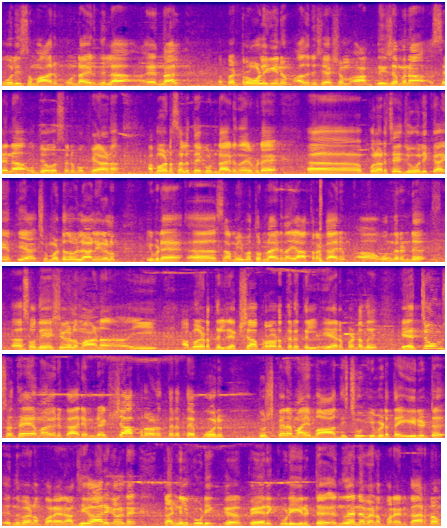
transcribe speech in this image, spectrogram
പോലീസും ആരും ഉണ്ടായിരുന്നില്ല. എന്നാൽ പെട്രോളിങ്ങിനും അതിനുശേഷം അഗ്നിശമന സേന ഉദ്യോഗസ്ഥരുമൊക്കെയാണ് അപകട സ്ഥലത്തേക്ക് ഉണ്ടായിരുന്നത്. ഇവിടെ പുലർച്ചെ ജോലിക്കായി എത്തിയ ചുമട്ട് തൊഴിലാളികളും ഇവിടെ സമീപത്തുണ്ടായിരുന്ന യാത്രക്കാരും ഒന്ന് രണ്ട് സ്വദേശികളുമാണ് ഈ അപകടത്തിൽ രക്ഷാപ്രവർത്തനത്തിൽ ഏർപ്പെട്ടത്. ഏറ്റവും ശ്രദ്ധേയമായ ഒരു കാര്യം രക്ഷാപ്രവർത്തനത്തെ പോലും ദുഷ്കരമായി ബാധിച്ചു ഇവിടുത്തെ ഇരുട്ട് എന്ന് വേണം പറയാൻ. അധികാരികളുടെ കണ്ണിൽ കൂടി കയറിക്കൂടി ഇരുട്ട് എന്ന് തന്നെ വേണം പറയാൻ. കാരണം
